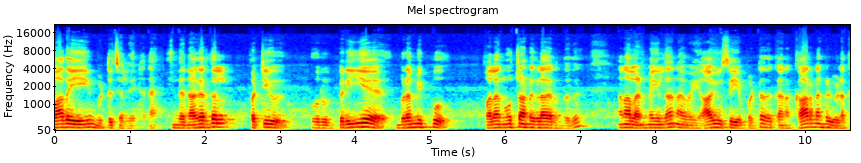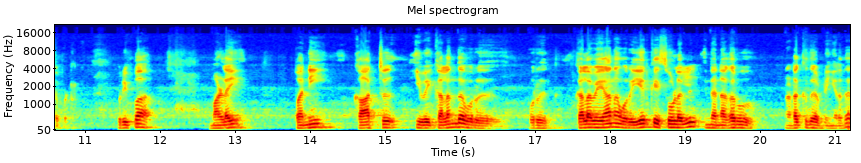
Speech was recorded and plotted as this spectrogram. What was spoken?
பாதையையும் விட்டு செல்கின்றன. இந்த நகர்தல் பற்றி ஒரு பெரிய பிரமிப்பு பல நூற்றாண்டுகளாக இருந்தது. ஆனால் அண்மையில் தான் அவை ஆய்வு செய்யப்பட்டு அதற்கான காரணங்கள் விளக்கப்பட்டிருக்கு குறிப்பாக மழை பனி காற்று இவை கலந்த ஒரு ஒரு கலவையான ஒரு இயற்கை சூழலில் இந்த நகர்வு நடக்குது அப்படிங்கிறத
